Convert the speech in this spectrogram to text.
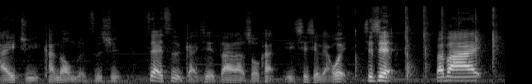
IG 看到我们的资讯。再次感谢大家的收看，也谢谢两位，谢谢，拜拜。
